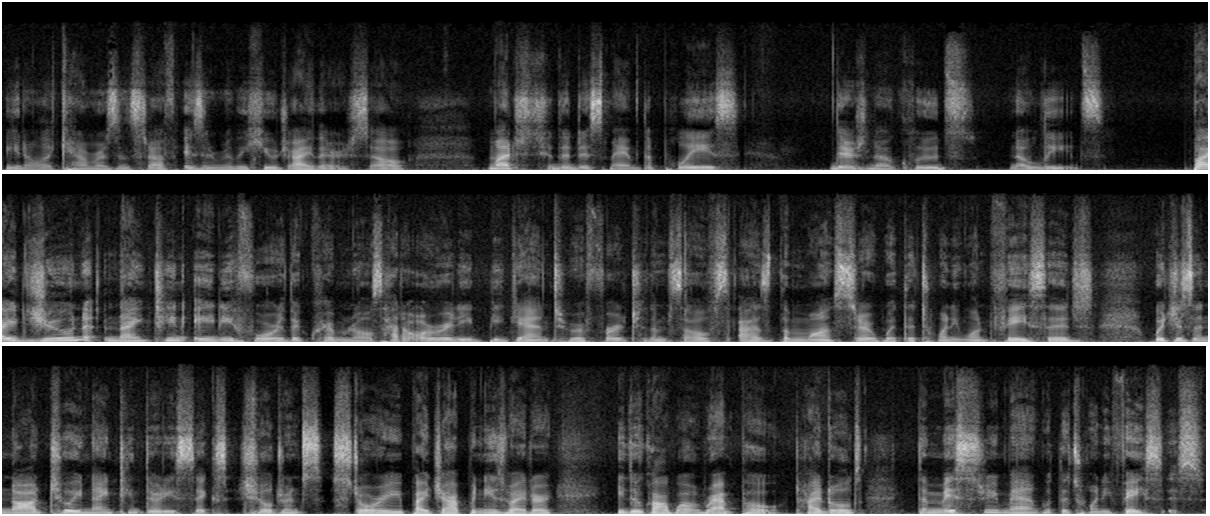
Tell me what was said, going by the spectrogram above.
you know, like cameras and stuff isn't really huge either. So, much to the dismay of the police, there's no clues, no leads. By June 1984, the criminals had already began to refer to themselves as the monster with the 21 faces, which is a nod to a 1936 children's story by Japanese writer Idogawa Rampo titled The Mystery Man with the 20 Faces.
